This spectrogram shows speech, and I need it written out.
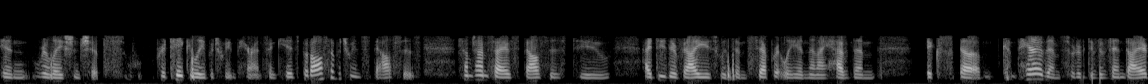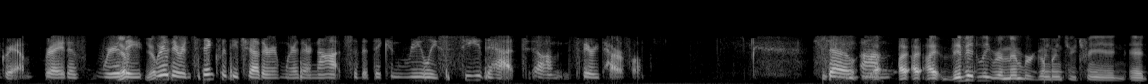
in relationships, particularly between parents and kids, but also between spouses. Sometimes I have spouses do, I do their values with them separately, and then I have them ex, uh, compare them sort of to a Venn diagram, right, of where yep, they yep. where they're in sync with each other and where they're not, so that they can really see that. Um, it's very powerful. So um, I, I vividly remember going through training at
